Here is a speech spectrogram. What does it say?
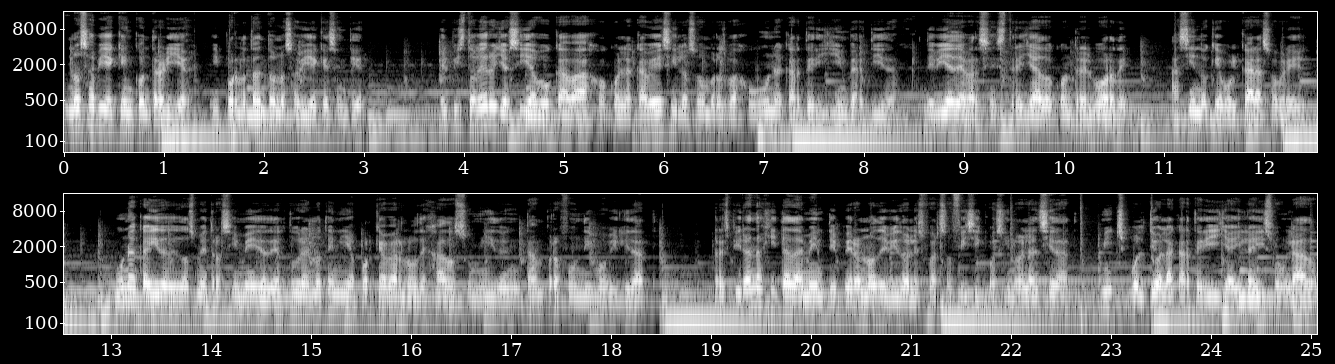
No sabía qué encontraría y por lo tanto no sabía qué sentir. El pistolero yacía boca abajo, con la cabeza y los hombros bajo una carterilla invertida. Debía de haberse estrellado contra el borde, haciendo que volcara sobre él. Una caída de dos metros y medio de altura no tenía por qué haberlo dejado sumido en tan profunda inmovilidad. Respirando agitadamente, pero no debido al esfuerzo físico, sino a la ansiedad, Mitch volteó la carterilla y la hizo a un lado.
